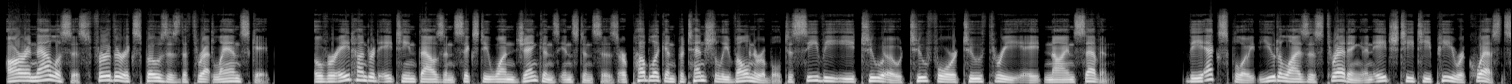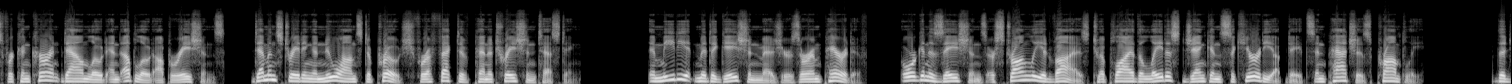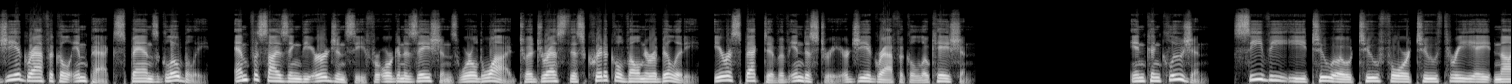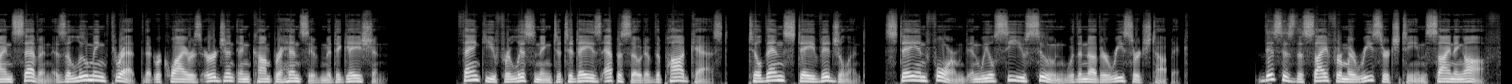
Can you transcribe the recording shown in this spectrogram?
Our analysis further exposes the threat landscape. Over 818,061 Jenkins instances are public and potentially vulnerable to CVE 2024238897. The exploit utilizes threading and HTTP requests for concurrent download and upload operations, demonstrating a nuanced approach for effective penetration testing. Immediate mitigation measures are imperative. Organizations are strongly advised to apply the latest Jenkins security updates and patches promptly. The geographical impact spans globally, emphasizing the urgency for organizations worldwide to address this critical vulnerability, irrespective of industry or geographical location. In conclusion, CVE 2024238897 is a looming threat that requires urgent and comprehensive mitigation. Thank you for listening to today's episode of the podcast. Till then, stay vigilant, stay informed, and we'll see you soon with another research topic. This is the CYFIRMA research team signing off.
